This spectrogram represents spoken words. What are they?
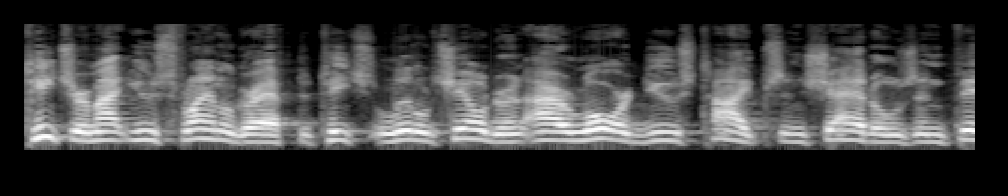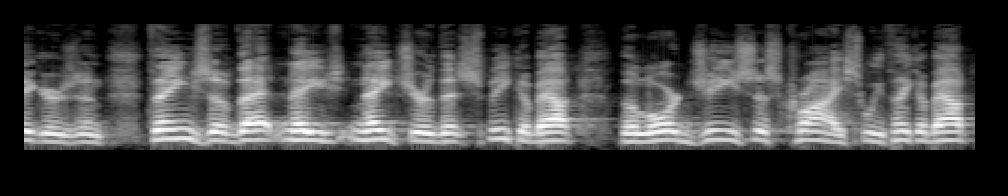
teacher might use flannel graph to teach little children, our Lord used types and shadows and figures and things of that na- nature that speak about the Lord Jesus Christ. We think about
